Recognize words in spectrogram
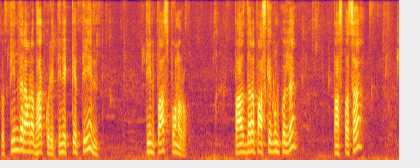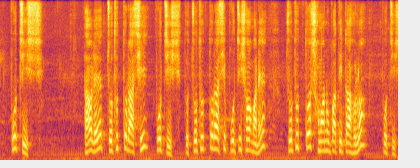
তো তিন দ্বারা আমরা ভাগ করি। তিন এককে তিন তিন পাঁচ পনেরো। পাঁচ দ্বারা পাঁচকে গুণ করলে পাঁচ পাঁচা পঁচিশ। তাহলে চতুর্থ রাশি পঁচিশ। তো চতুর্থ রাশি পঁচিশ হওয়া মানে চতুর্থ সমানুপাতিটা হলো পঁচিশ।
